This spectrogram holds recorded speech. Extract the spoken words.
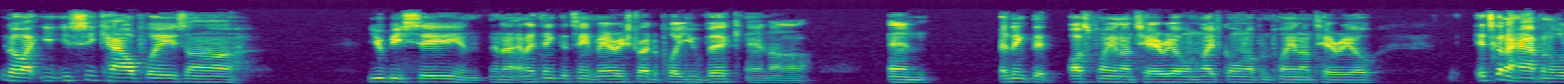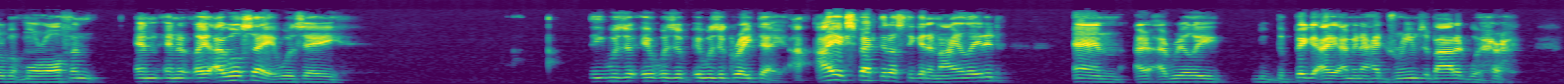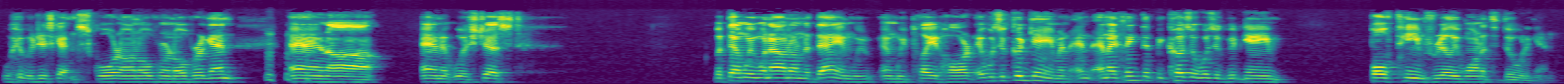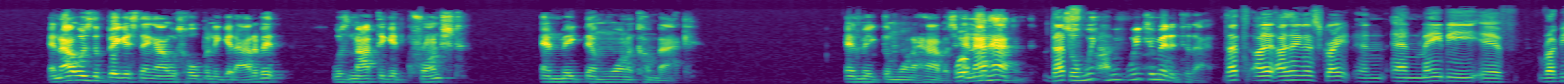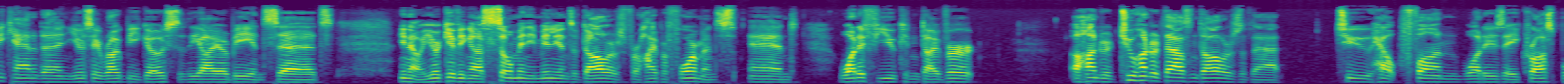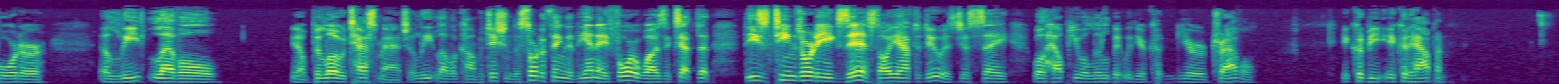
you know, you, you see Cal plays uh, UBC, and, and, I, and I think that St. Mary's tried to play UVic, and, uh, and I think that us playing Ontario and life going up and playing Ontario, it's going to happen a little bit more often. And and it, I will say it was a it was a, it was a it was a great day. I, I expected us to get annihilated, and I, I really the big I, I mean I had dreams about it where we were just getting scored on over and over again, and uh, and it was just. But then we went out on the day and we and we played hard. It was a good game, and, and, and I think that because it was a good game, both teams really wanted to do it again, and that was the biggest thing I was hoping to get out of it was not to get crunched and make them want to come back and make them want to have us. Well, and that happened. That's so we, we, we committed to that. That's I, I think that's great. And and maybe if Rugby Canada and USA Rugby goes to the IRB and says, you know, you're giving us so many millions of dollars for high performance, and what if you can divert a hundred, two hundred thousand dollars of that to help fund what is a cross-border elite level, you know, below test match, elite level competition, the sort of thing that the NA4 was, except that these teams already exist. All you have to do is just say, "We'll help you a little bit with your your travel." It could be, it could happen.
